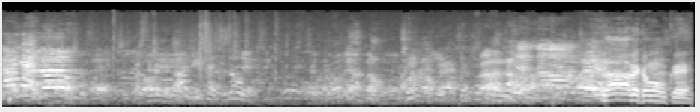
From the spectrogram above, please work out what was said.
Dai dietro! Oggi sei slow. Brave comunque.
